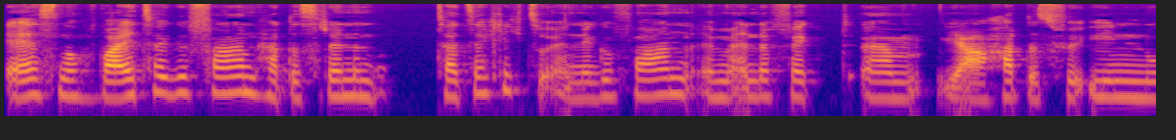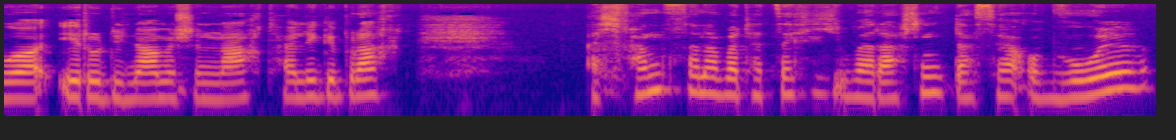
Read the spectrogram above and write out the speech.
er ist noch weitergefahren, hat das Rennen tatsächlich zu Ende gefahren. Im Endeffekt, ähm, ja, hat es für ihn nur aerodynamische Nachteile gebracht. Ich fand es dann aber tatsächlich überraschend, dass er, obwohl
